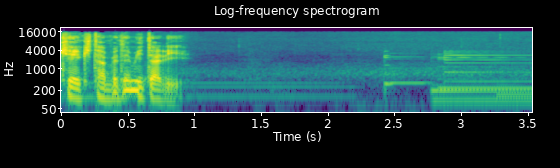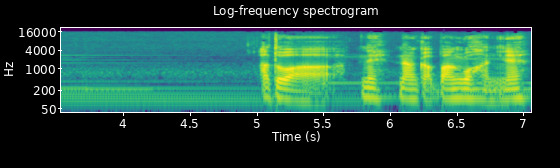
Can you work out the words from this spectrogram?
ケーキ食べてみたり。あとはねなんか晩ご飯にね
